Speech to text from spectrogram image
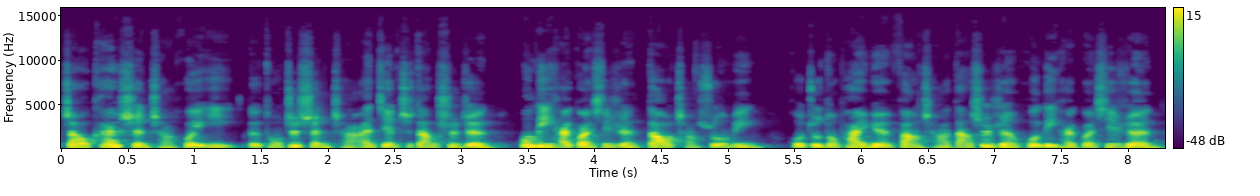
召开审查会议，得通知审查案件之当事人或利害关系人到场说明，或主动派员访查当事人或利害关系人。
